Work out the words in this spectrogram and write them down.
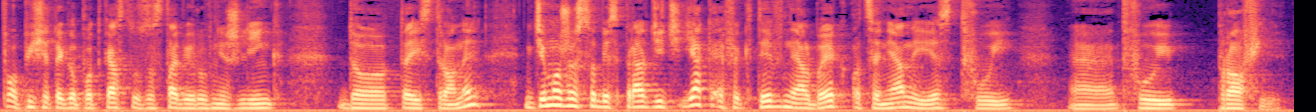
w opisie tego podcastu zostawię również link do tej strony, gdzie możesz sobie sprawdzić, jak efektywny albo jak oceniany jest Twój, e, twój profil.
